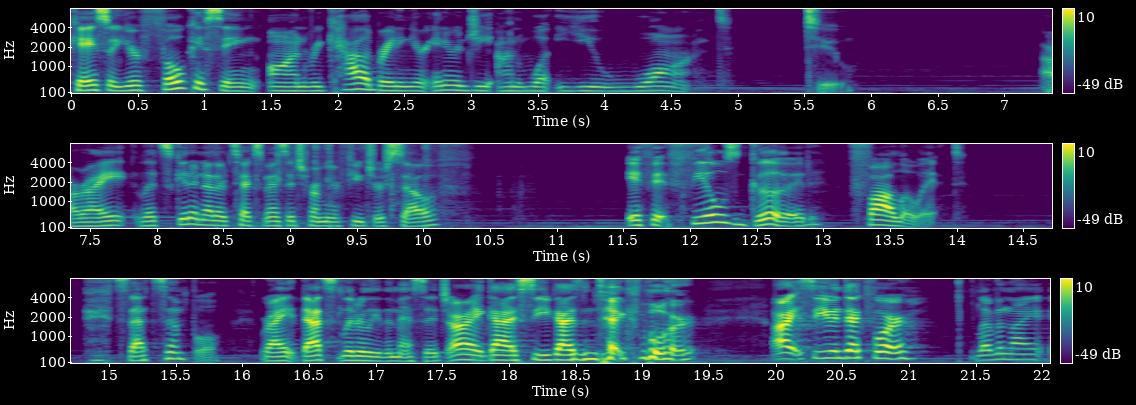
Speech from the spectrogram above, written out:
Okay? So you're focusing on recalibrating your energy on what you want to. All right? Let's get another text message from your future self. If it feels good, follow it. It's that simple right? That's literally the message. All right, guys, see you guys in deck four. All right, see you in deck four. Love and light.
